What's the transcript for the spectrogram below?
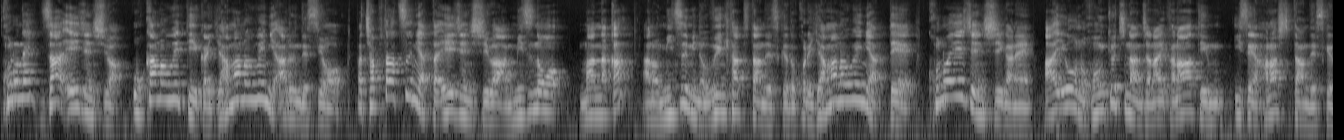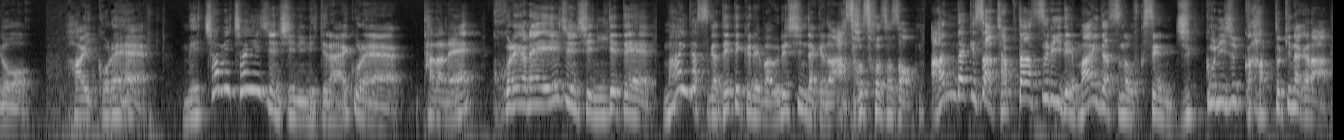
このね、ザ・エージェンシーは丘の上っていうか山の上にあるんですよ。まあ、チャプター2にあったエージェンシーは水の真ん中あの湖の上に立ってたんですけど、これ山の上にあって、このエージェンシーがね、IO の本拠地なんじゃないかなっていう以前話してたんですけど、はい、これ、めちゃめちゃエージェンシーに似てない？これ。ただね、これがね、エージェンシーに似てて、マイダスが出てくれば嬉しいんだけど、あ、そうそうそうそう。あんだけさ、チャプター3でマイダスの伏線10個20個貼っときながら、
